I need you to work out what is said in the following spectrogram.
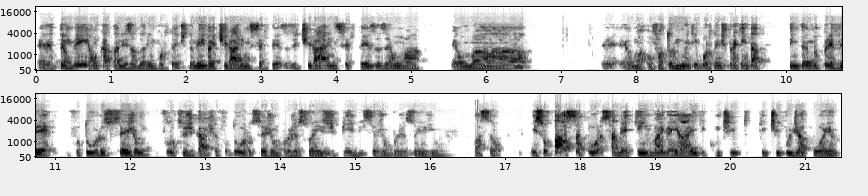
é, também é um catalisador importante, também vai tirar incertezas. E tirar incertezas é uma é uma é, é uma, um fator muito importante para quem está tentando prever futuros, sejam fluxos de caixa futuros, sejam projeções de PIB, sejam projeções de inflação. Isso passa por saber quem vai ganhar e que, que, tipo de apoio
